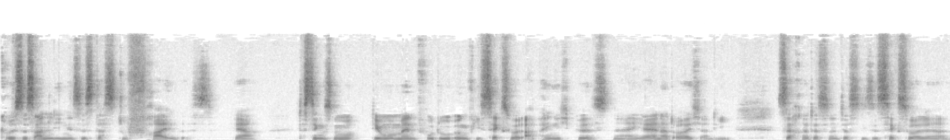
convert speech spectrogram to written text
größtes Anliegen ist, ist, dass du frei bist. Ja, das Ding ist nur, der Moment, wo du irgendwie sexuell abhängig bist, ne, ihr erinnert euch an die Sache, dass, dass diese sexuelle,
